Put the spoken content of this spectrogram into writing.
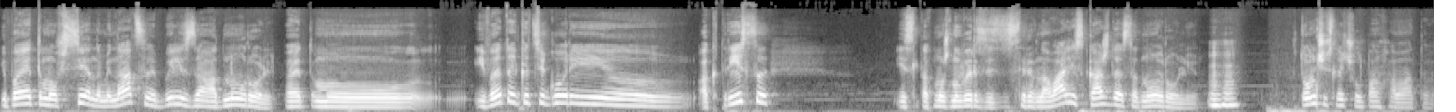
И поэтому все номинации были за одну роль. Поэтому и в этой категории э, актрисы если так можно выразить, соревновались каждая с одной ролью. Угу. В том числе Чулпан Хаматова.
